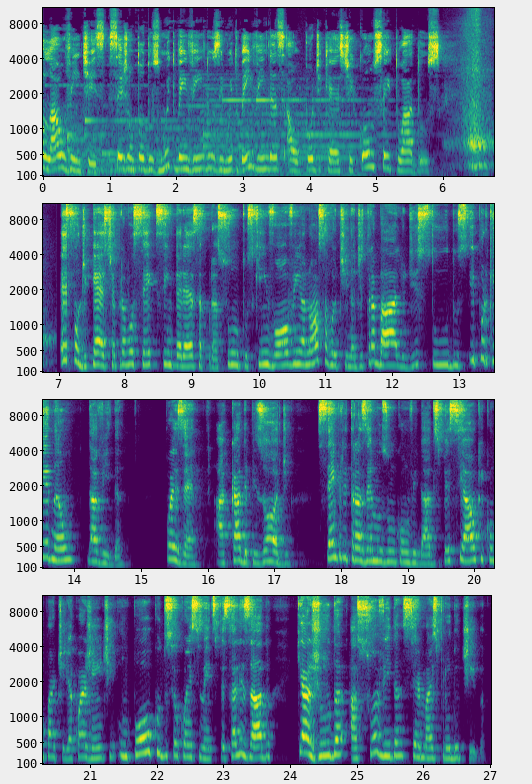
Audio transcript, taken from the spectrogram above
Olá, ouvintes! Sejam todos muito bem-vindos e muito bem-vindas ao podcast Conceituados. Esse podcast é para você que se interessa por assuntos que envolvem a nossa rotina de trabalho, de estudos e, por que não, da vida. Pois é, a cada episódio, sempre trazemos um convidado especial que compartilha com a gente um pouco do seu conhecimento especializado que ajuda a sua vida a ser mais produtiva.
